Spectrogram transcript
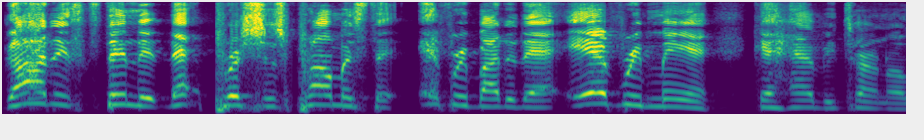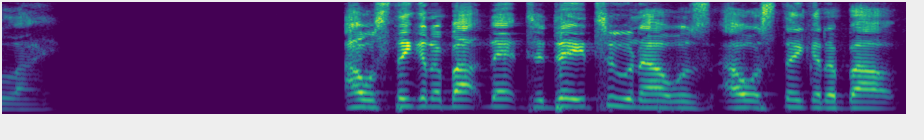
God extended that precious promise to everybody that every man can have eternal life. I was thinking about that today too, and I was I was thinking about,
